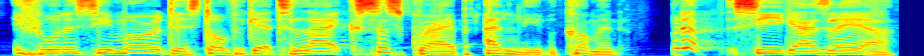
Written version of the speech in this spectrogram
If you want to see more of this, don't forget to like, subscribe, and leave a comment. See you guys later.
